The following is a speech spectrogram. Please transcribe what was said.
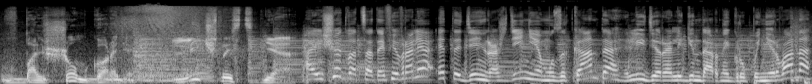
В большом городе. Личность дня. А еще 20 февраля – это день рождения музыканта, лидера легендарной группы «Нирвана»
